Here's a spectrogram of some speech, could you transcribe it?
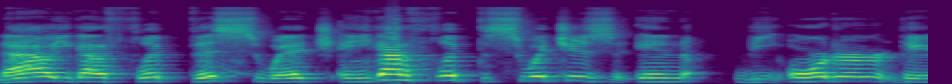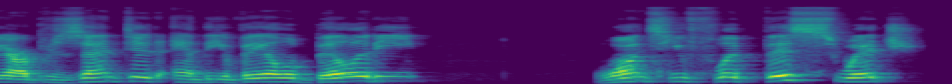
Now you got to flip this switch, and you got to flip the switches in the order they are presented and the availability. Once you flip this switch,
